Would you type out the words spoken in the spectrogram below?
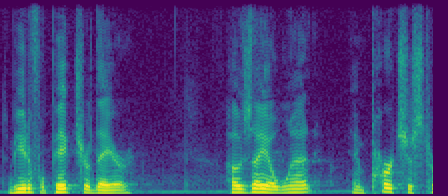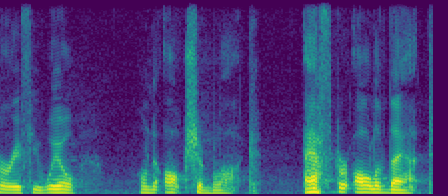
It's a beautiful picture there. Hosea went and purchased her, if you will, on the auction block. After all of that,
